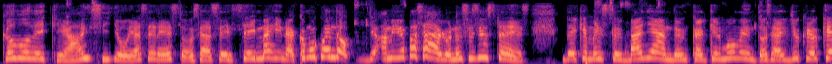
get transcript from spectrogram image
como de que, ay, sí, yo voy a hacer esto, o sea, se, se imagina, como cuando, a mí me pasa algo, no sé si ustedes, de que me estoy bañando en cualquier momento, o sea, yo creo que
